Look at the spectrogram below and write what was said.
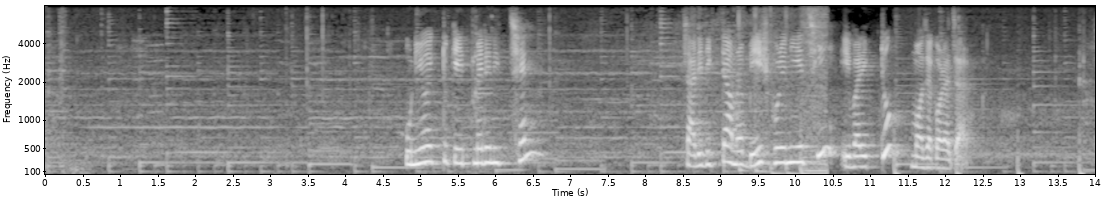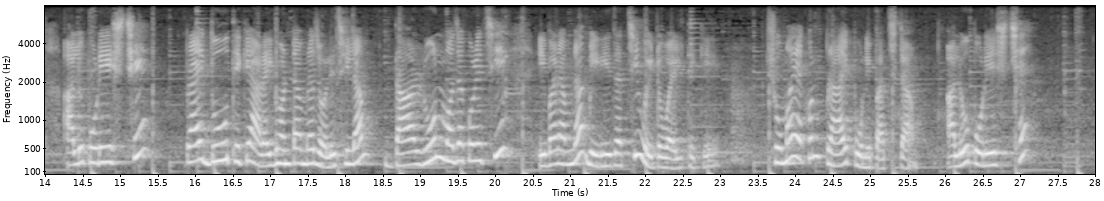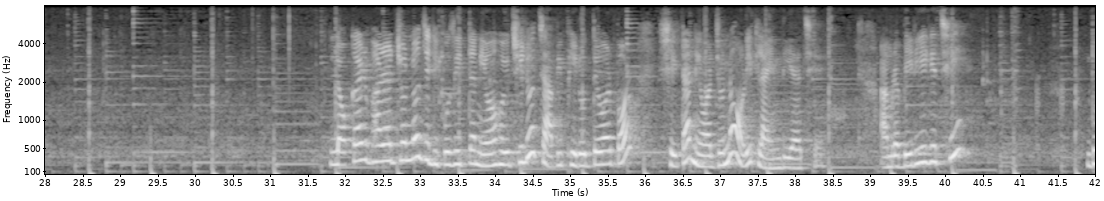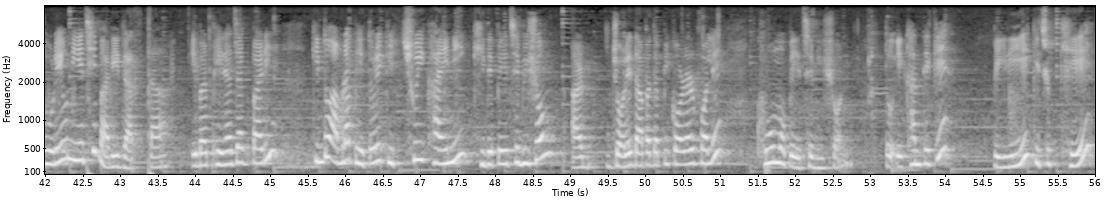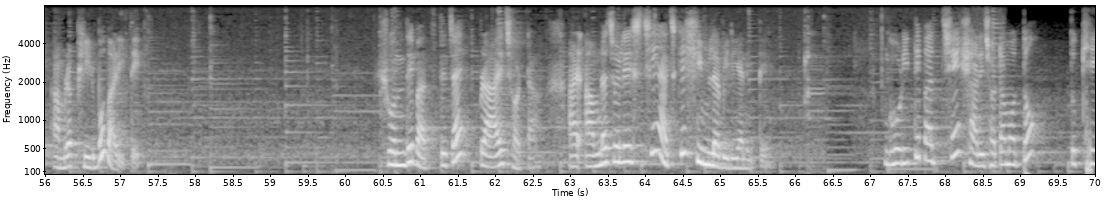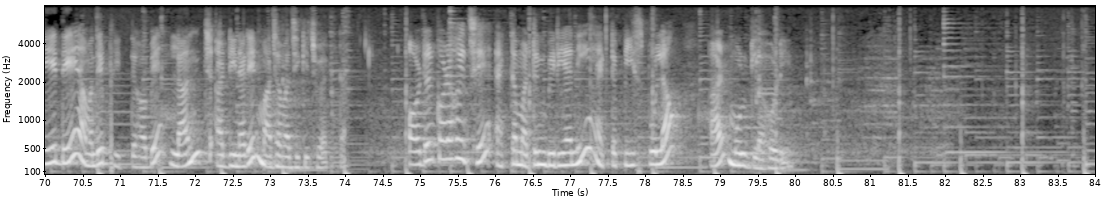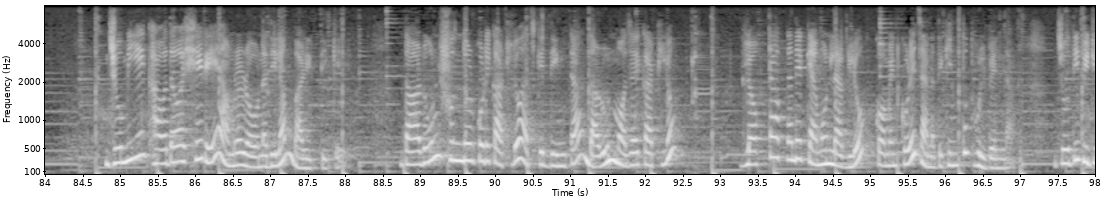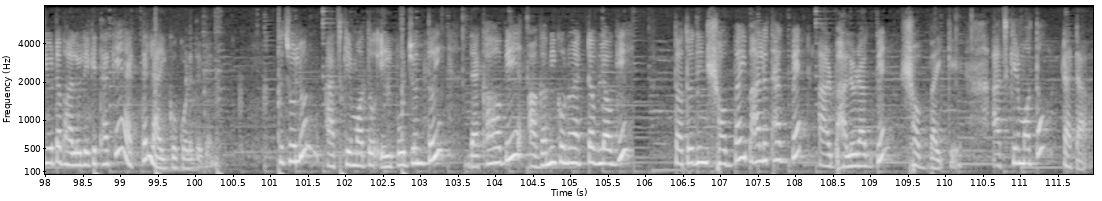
উনিও একটু কেট মেরে নিচ্ছেন। চারিদিকটা আমরা বেশ ঘুরে নিয়েছি, এবার একটু মজা করা যাক। আলো পড়ে এসছে। প্রায় দু থেকে আড়াই ঘণ্টা আমরা জলে ছিলাম। দারুণ মজা করেছি। এবার আমরা বেরিয়ে যাচ্ছি ওয়েটো ওয়াইল্ড থেকে। সময় এখন প্রায় পৌনে পাঁচটা। আলো পড়ে এসছে। লকার ভাড়ার জন্য যে ডিপোজিটটা নেওয়া হয়েছিল, চাবি ফেরত দেওয়ার পর সেটা নেওয়ার জন্য অরিক লাইন দিয়ে আছে। আমরা বেরিয়ে গেছি। ধরেও নিয়েছি বাড়ির রাস্তা। এবার ফেরা যাক বাড়ি। কিন্তু আমরা ভেতরে কিচ্ছুই খাইনি, খিদে পেয়েছে ভীষণ, আর জলে দাপাদাপি করার ফলে ঘুমও পেয়েছে ভীষণ। তো এখান থেকে বেরিয়ে কিছু খেয়ে আমরা ফিরবো বাড়িতে। সন্ধে বাজতে চায় প্রায় ছটা, আর আমরা চলে এসেছি আজকে সিমলা বিরিয়ানিতে। ঘড়িতে পাচ্ছে সাড়ে ছটা মতো, তো খেয়ে দিয়ে আমাদের ফিরতে হবে, লাঞ্চ আর ডিনারের মাঝামাঝি কিছু একটা। অর্ডার করা হয়েছে একটা মাটন বিরিয়ানি, একটা পিস পোলাও আর মুরগ লাহরি জমিয়ে খাওয়া দাওয়া সেরে আমরা রওনা দিলাম বাড়ির দিকে। দারুণ সুন্দর করে কাটলো আজকের দিনটা, দারুণ মজায় কাটলো। ব্লগটা আপনাদের কেমন লাগল কমেন্ট করে জানাতে কিন্তু ভুলবেন না। যদি ভিডিওটা ভালো লেগে থাকে একটা লাইকও করে দেবেন। তো চলুন, আজকের মতো এই পর্যন্তই। দেখা হবে আগামী কোনো একটা ব্লগে ততদিন সবাই ভালো থাকবেন আর ভালো রাখবেন সবাইকে। আজকের মতো, টাটা।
